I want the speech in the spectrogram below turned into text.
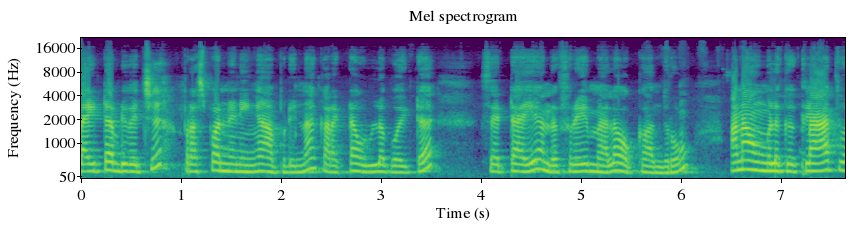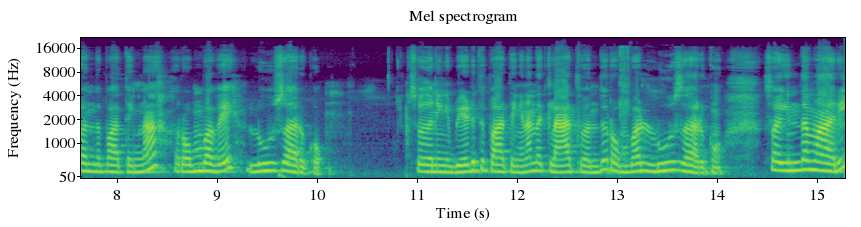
லைட்டாக அப்படி வச்சு ப்ரெஸ் பண்ணினீங்க அப்படின்னா கரெக்டாக உள்ளே போயிட்டு செட் ஆகி அந்த ஃப்ரேம் மேலே உக்காந்துரும். ஆனால் உங்களுக்கு கிளாத் வந்து பார்த்திங்கன்னா ரொம்பவே லூஸாக இருக்கும். ஸோ அதை நீங்கள் இப்படி எடுத்து பார்த்தீங்கன்னா அந்த கிளாத் வந்து ரொம்ப லூஸாக இருக்கும். ஸோ இந்த மாதிரி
